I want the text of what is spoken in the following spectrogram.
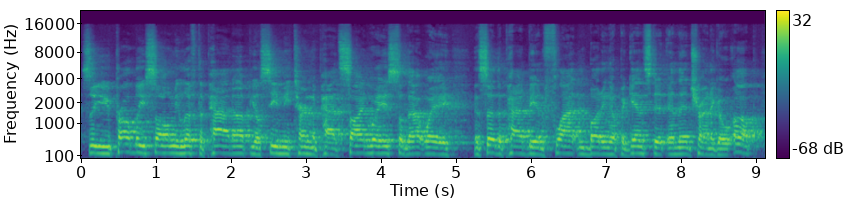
So you probably saw me lift the pad up, you'll see me turn the pad sideways so that way instead of the pad being flat and butting up against it and then trying to go up,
